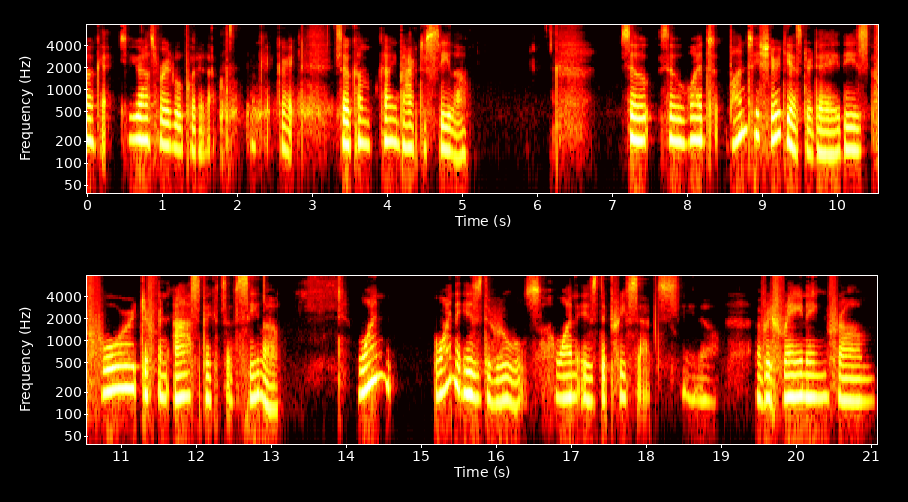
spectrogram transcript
Okay, so you asked for it, we'll put it up. Okay, great. So come, coming back to Sila. So, so what Bhante shared yesterday, these four different aspects of Sila. One, one is the rules. One is the precepts, you know, of refraining from,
